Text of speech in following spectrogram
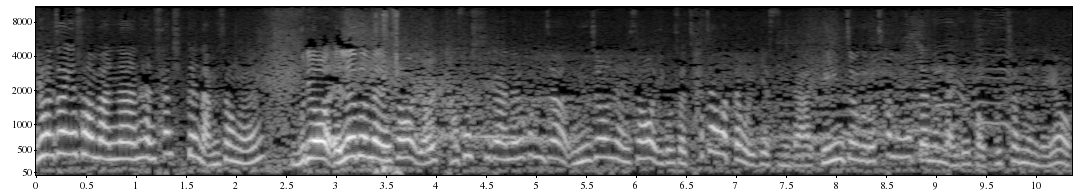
이 현장에서 만난 한 30대 남성은 무려 앨라배마에서 15시간을 혼자 운전해서 이곳을 찾아왔다고 얘기했습니다. 개인적으로 참여했다는 말도 덧붙였는데요.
